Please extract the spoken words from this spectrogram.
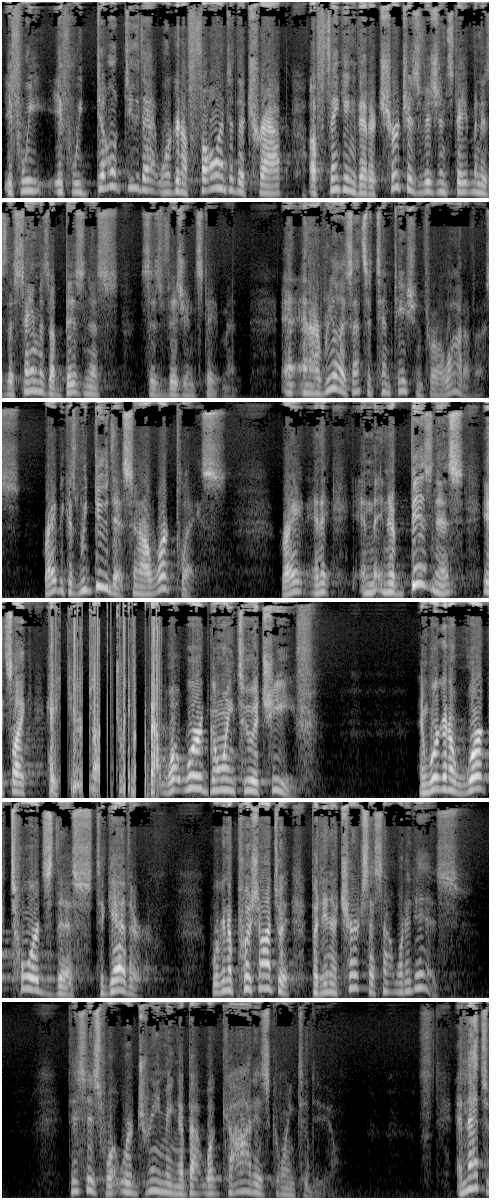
If we, if we don't do that, we're going to fall into the trap of thinking that a church's vision statement is the same as a business's vision statement. And, and I realize that's a temptation for a lot of us, right? Because we do this in our workplace, right? And, it, and in a business, it's like, hey, here's our dream about what we're going to achieve. And we're going to work towards this together. We're going to push onto it. But in a church, that's not what it is. This is what we're dreaming about what God is going to do. And that's,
